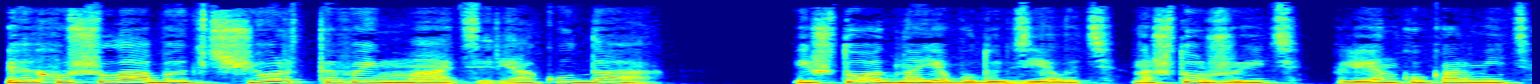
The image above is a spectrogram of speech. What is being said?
Эх, ушла бы к чертовой матери, а куда? И что одна я буду делать? На что жить? Ленку кормить?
